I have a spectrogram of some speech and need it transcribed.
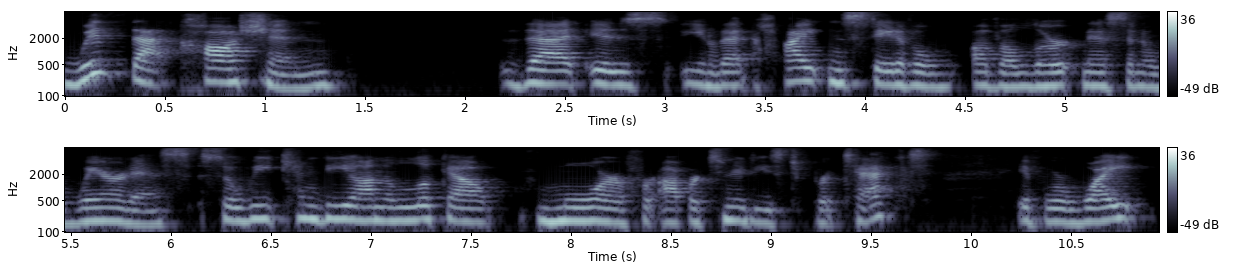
with that caution that is you know that heightened state of, of alertness and awareness. So we can be on the lookout more for opportunities to protect. If we're white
